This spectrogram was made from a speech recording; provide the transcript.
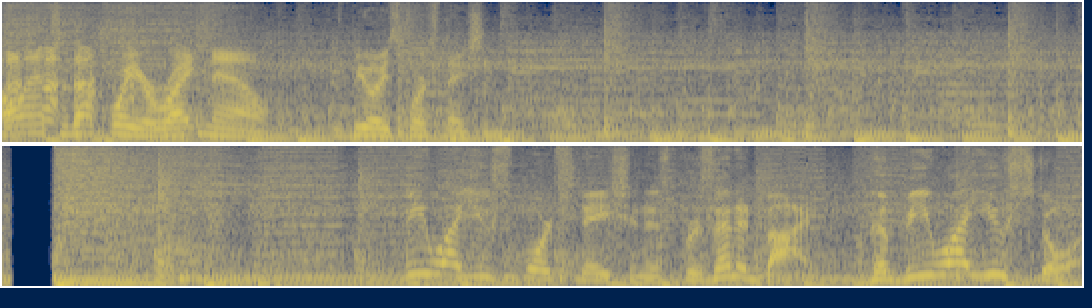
I'll answer that for you right now. With BYU Sports Nation. BYU Sports Nation is presented by The BYU Store,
